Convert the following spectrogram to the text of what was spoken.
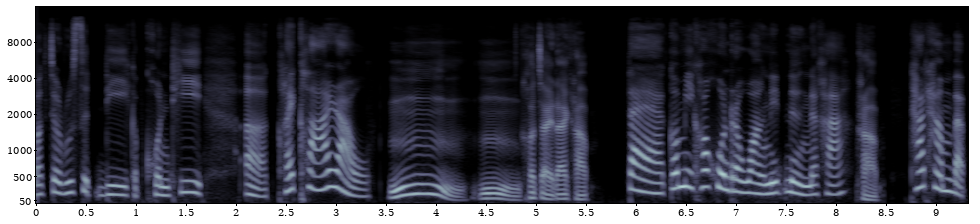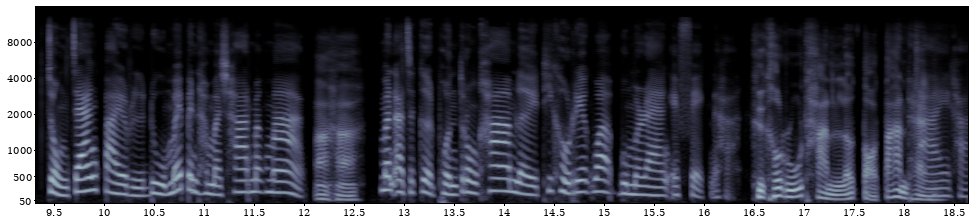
มักจะรู้สึกดีกับคนที่เอ่อคล้ายๆเรา อืมอืมเข้าใจได้ครับ แต่ก็มีข้อควรระวังนิดนึงนะคะ ครับ ถ้าทำแบบจงแจ้งไปหรือดูไม่เป็นธรรมชาติมากอ่าฮะๆ มันอาจจะเกิดผลตรงข้ามเลยที่เขาเรียกว่าบูม e รงเอฟเฟกนะคะ คือเขารู้ทันแล้วต่อต้านแทน ใช่ค่ะ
